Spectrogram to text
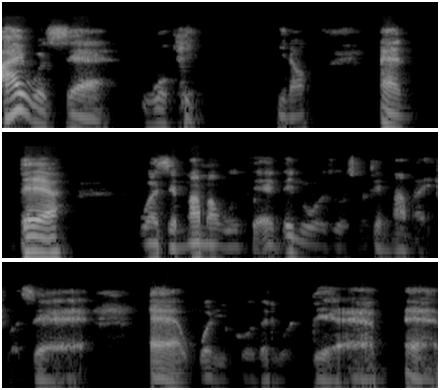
I was there uh, walking, you know, and there was a mama with, uh, it was, it was not a mama, it was a, uh, what do you call that word? Their um, uh,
